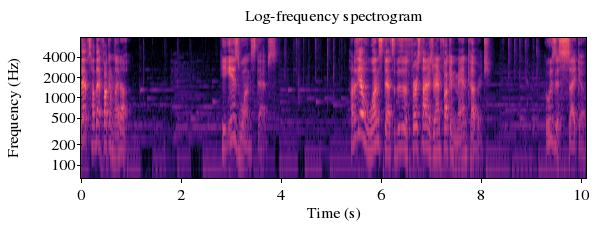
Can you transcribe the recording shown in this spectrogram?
Steps? How'd that fucking light up? He is one steps. How does he have one steps? So this is the first time he's ran fucking man coverage. Who is this psycho?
